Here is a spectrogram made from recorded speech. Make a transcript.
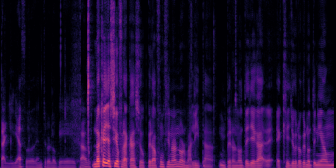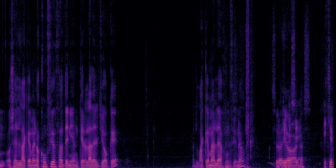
taquillazo dentro de lo que cabe. No es que haya sido fracaso, pero ha funcionado normalita. Pero no te llega. eh, Es que yo creo que no tenían. O sea, la que menos confianza tenían, que era la del Joker. es La que más le ha funcionado. Se lo ha Yo qué llevado a casa. Es que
